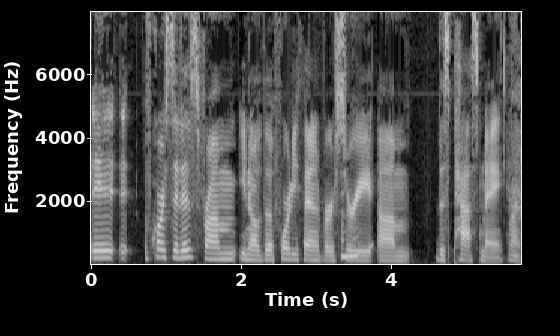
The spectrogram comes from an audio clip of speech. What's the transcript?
it, it, of course, it is from you know the 40th anniversary. Mm-hmm. Um, this past May, right?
